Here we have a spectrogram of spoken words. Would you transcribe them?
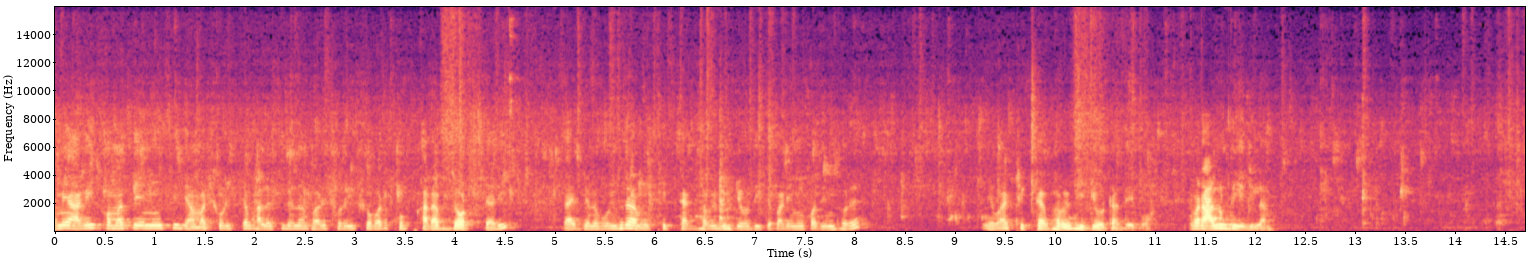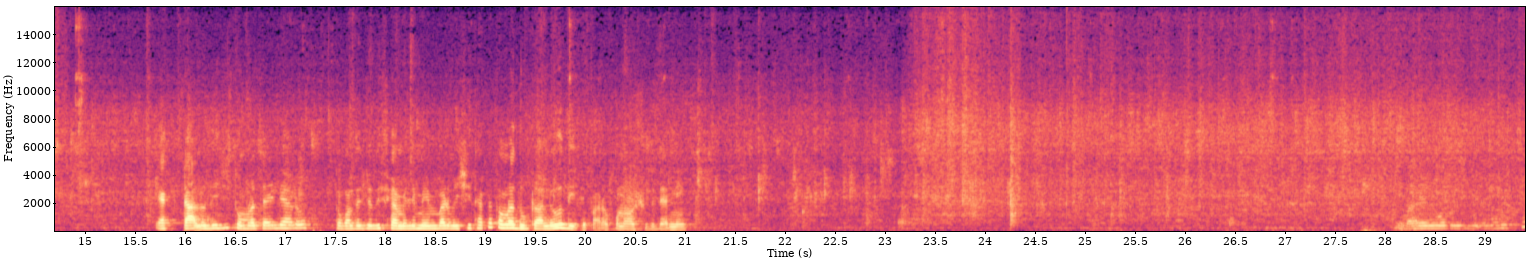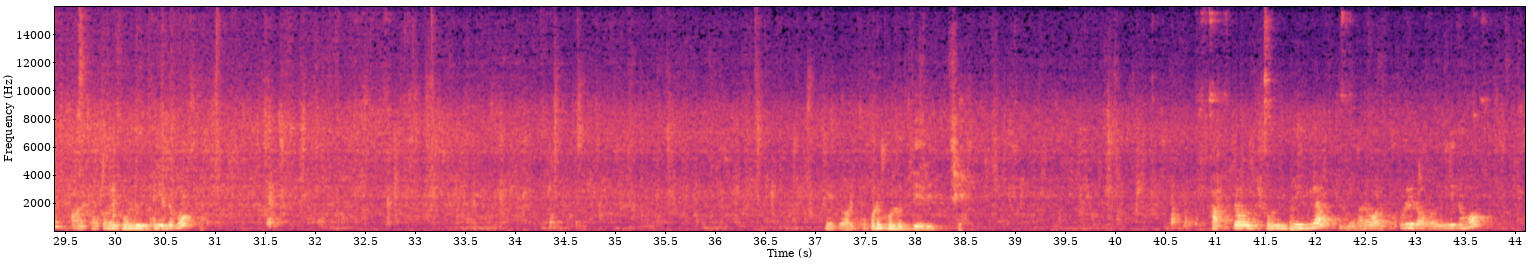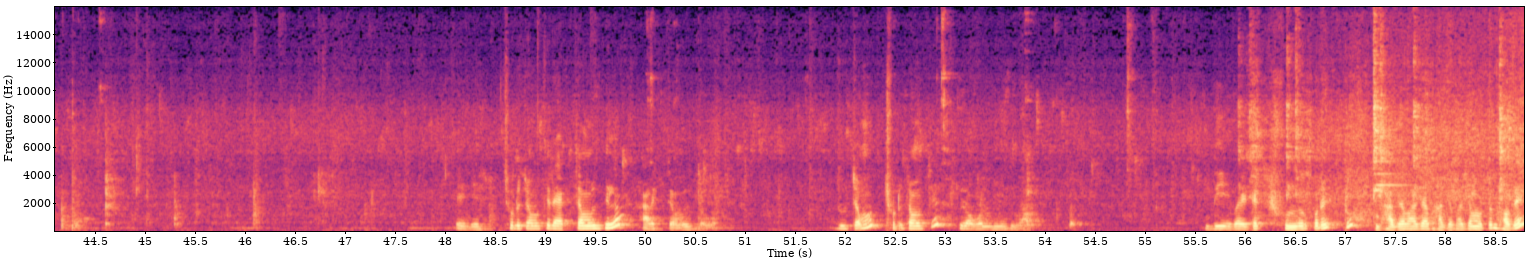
আমি আগেই ক্ষমা চেয়ে নিয়েছি যে আমার শরীরটা ভালো ছিল না, ঘরে শরীর সবার খুব খারাপ জ্বর চারি তাই জন্য বন্ধুরা, আমি ঠিকঠাকভাবে ভিডিও দিতে পারিনি কদিন ধরে। এবার ঠিকঠাকভাবে ভিডিওটা দেব। এবার আলু দিয়ে দিলাম। একটা আলু দিয়েছি, তোমরা চাইলে আরও তোমাদের যদি ফ্যামিলি মেম্বার বেশি থাকে, তোমরা দুটো আলুও দিতে পারো, কোনো অসুবিধা নেই। এবার এর মধ্যে দিয়ে দেবো হচ্ছে অল্প করে হলুদ দিয়ে দেবো। এই যে অল্প করে হলুদ দিয়ে দিচ্ছি। হাফ চামচ হলুদ দিয়ে দিলাম, এবারে অল্প করে লবণ দিয়ে দেবো। এই যে ছোটো চামচের এক চামচ দিলাম, আরেক চামচ দেবো। দু চামচ ছোটো চামচের লবণ দিয়ে দিলাম। দিয়ে এবার এটাকে সুন্দর করে একটু ভাজা ভাজা ভাজা ভাজা মতন হবে।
